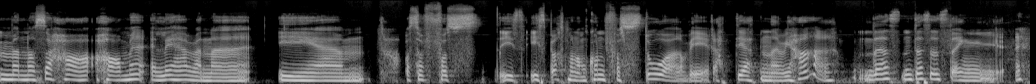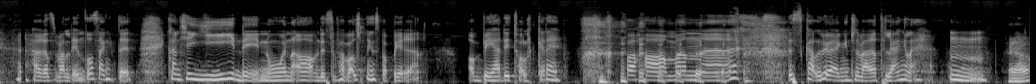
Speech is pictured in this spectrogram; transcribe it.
men også ha, ha med elevene i, ehm, for, i, i, spørsmålet om hvordan forstår vi rettighetene vi har. Det, det syns jeg høres veldig interessant ut. Kanskje gi dem noen av disse forvaltningspapirene og be de tolke dem. For har man eh, Det skal jo egentlig være tilgjengelig. Mm. Ja.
